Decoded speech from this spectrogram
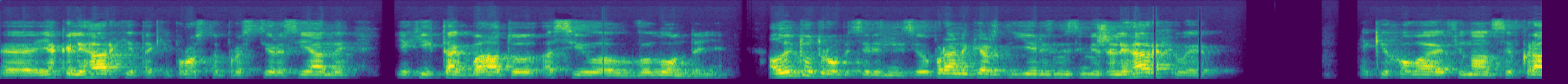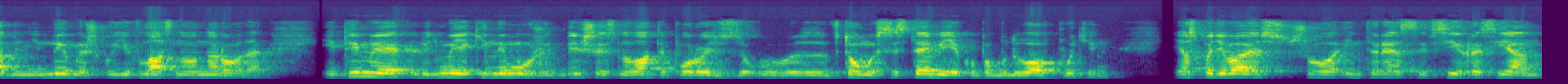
е, як олігархи, так і просто прості росіяни, яких так багато осіло в Лондоні. Але тут робиться різниця. Ви правильно кажете, є різниця між олігархами, які ховають фінанси, вкрадені ними ж у їх власного народу, і тими людьми, які не можуть більше існувати поруч з в тому системі, яку побудував Путін. Я сподіваюся, що інтереси всіх росіян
